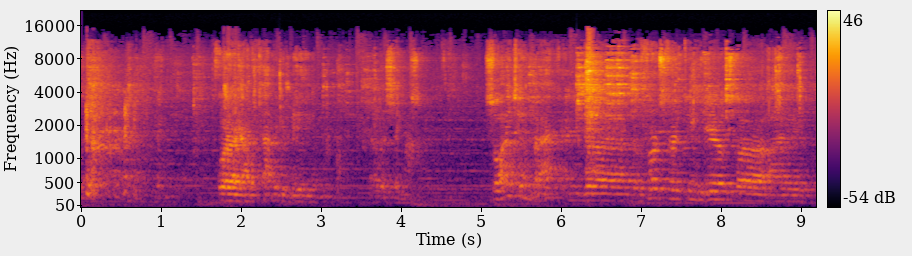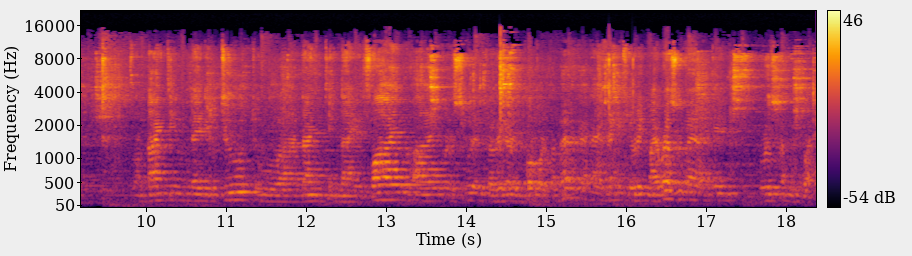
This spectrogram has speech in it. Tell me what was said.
US, where I have happily been ever since. So I came back, and uh, the first 13 years, uh, I, from 1982 to uh, 1995, I pursued a career in corporate America, and I think if you read my resume, I did reasonably well.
